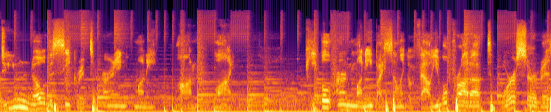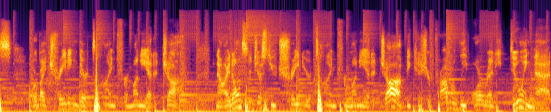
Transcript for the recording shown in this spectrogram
do you know the secret to earning money online? People earn money by selling a valuable product or a service or by trading their time for money at a job. Now, I don't suggest you trade your time for money at a job because you're probably already doing that.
